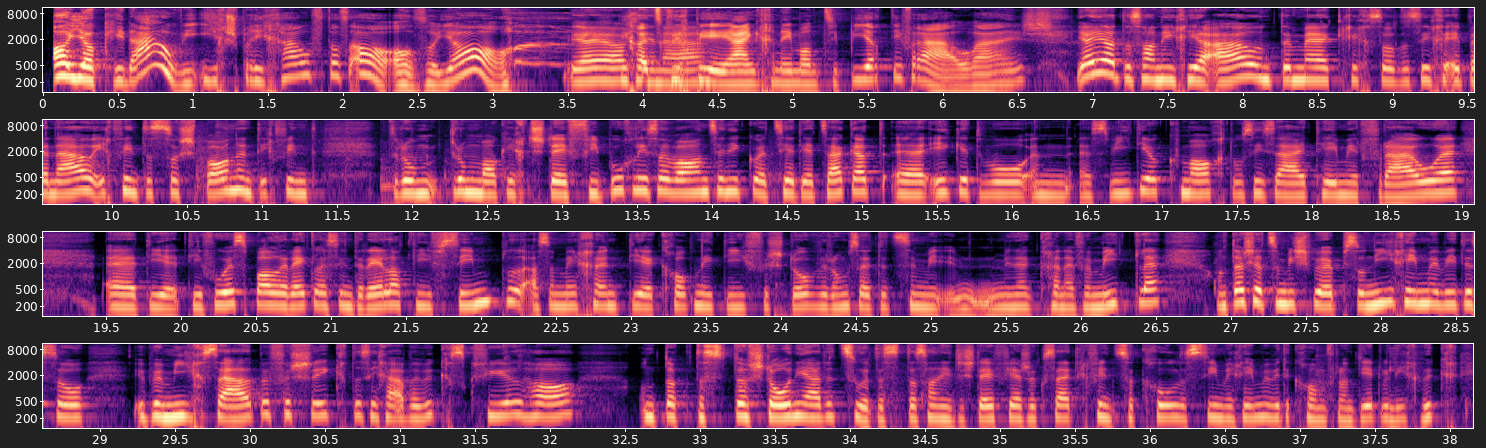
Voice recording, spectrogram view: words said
Ah ja, genau, wie ich spreche auf das an. Also ja. ja, ja ich habe genau. das Gefühl, ich bin eigentlich eine emanzipierte Frau, weißt? Ja, ja, das habe ich ja auch und dann merke ich so, dass ich eben auch, ich finde das so spannend, ich finde, darum, darum mag ich Steffi Buchli so wahnsinnig gut. Sie hat jetzt auch gerade, äh, irgendwo ein, ein Video gemacht, wo sie sagt, hey, wir Frauen, äh, die, die Fußballregeln sind relativ simpel, also wir können die kognitiv verstehen, warum sollten sie nicht können vermitteln. Und das ist ja zum Beispiel etwas, was ich immer wieder so über mich selber verschicke, dass ich eben wirklich das Gefühl habe, und da, das, da stehe ich auch dazu, das, das habe ich der Steffi ja schon gesagt, ich finde es so cool, dass sie mich immer wieder konfrontiert, weil ich wirklich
